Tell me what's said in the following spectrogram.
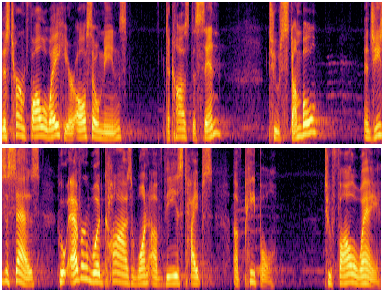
This term fall away here also means to cause to sin to stumble. And Jesus says, whoever would cause one of these types of people to fall away,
